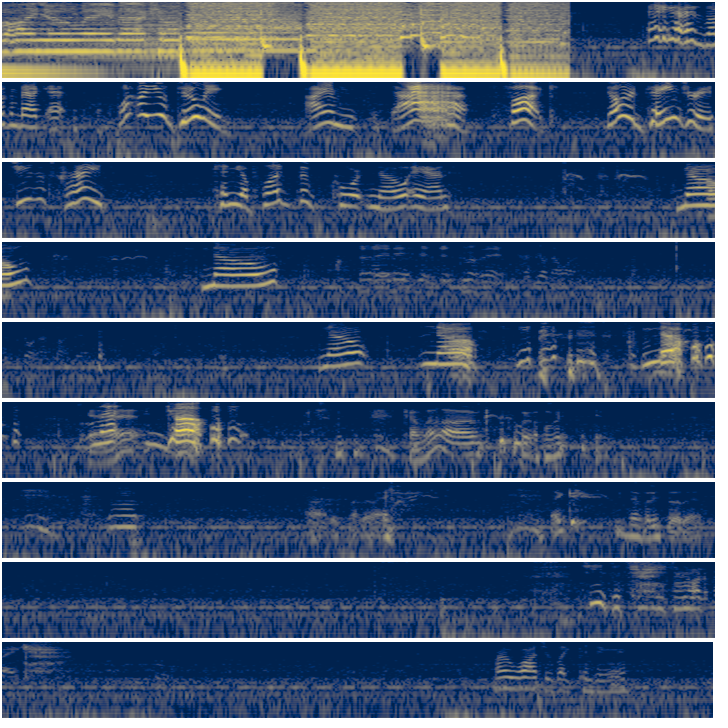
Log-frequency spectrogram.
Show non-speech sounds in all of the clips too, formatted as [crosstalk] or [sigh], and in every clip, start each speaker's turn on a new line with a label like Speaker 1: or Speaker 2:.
Speaker 1: find your way back home.
Speaker 2: Hey guys, welcome back at. What are you doing? I am. Ah! Fuck! Y'all are dangerous. Jesus Christ. Can you plug the cord? No, and. No. No.
Speaker 3: No, no, there's, there's, there's two over there. Have you on that one? There's two on that side, yeah.
Speaker 2: No. no. [laughs]
Speaker 4: Okay.
Speaker 2: Let go. [laughs]
Speaker 4: Come along. [laughs] We're almost there. Mm. Oh, that's not the right one. Okay. Nobody saw that.
Speaker 2: Jesus Christ, I don't want to make. My watch is like pinching me.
